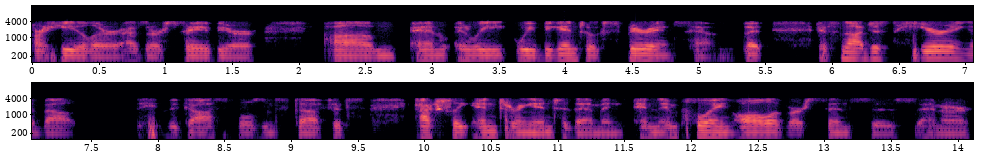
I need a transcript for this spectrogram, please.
our healer, as our savior, um, and, and we, we begin to experience him. But it's not just hearing about the gospels and stuff it's actually entering into them and, and employing all of our senses and our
